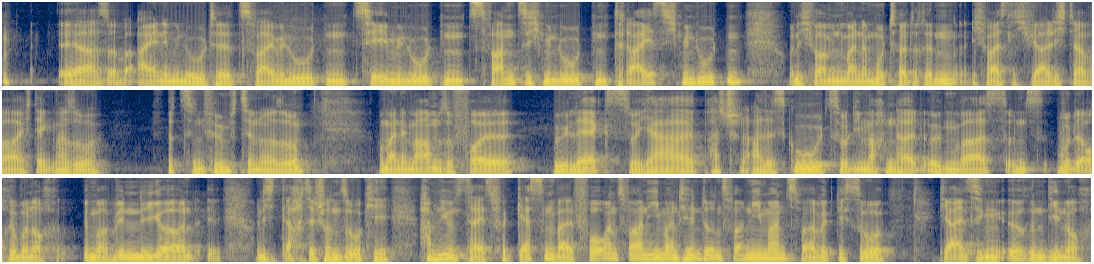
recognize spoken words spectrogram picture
ja, so eine Minute, zwei Minuten, zehn Minuten, 20 Minuten, 30 Minuten. Und ich war mit meiner Mutter drin. Ich weiß nicht, wie alt ich da war. Ich denke mal so 14, 15 oder so. Und meine Mom so voll relaxed, so ja, passt schon alles gut, so die machen halt irgendwas und es wurde auch immer noch immer windiger und, und ich dachte schon so, okay, haben die uns da jetzt vergessen, weil vor uns war niemand, hinter uns war niemand, es war wirklich so, die einzigen Irren, die noch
